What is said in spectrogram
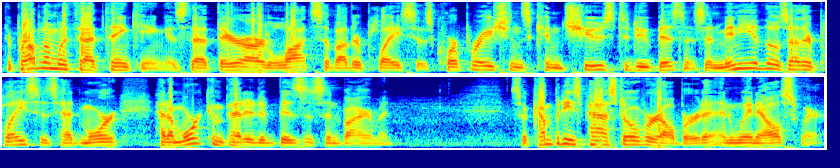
The problem with that thinking is that there are lots of other places corporations can choose to do business, and many of those other places had, more, had a more competitive business environment. So companies passed over Alberta and went elsewhere.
